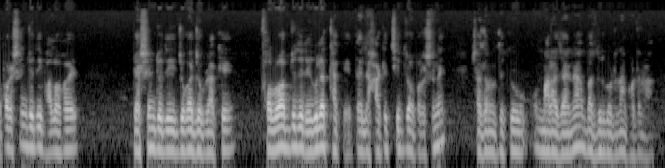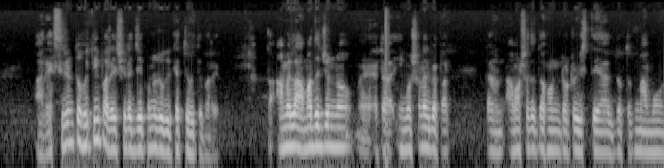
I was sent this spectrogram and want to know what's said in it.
অপারেশন যদি ভালো হয় পেশেন্ট যদি যোগাযোগ রাখে ফলো আপ যদি রেগুলার থাকে তাহলে হার্টের ছিদ্র অপারেশনে সাধারণত কেউ মারা যায় না বা দুর্ঘটনা ঘটে না। আর অ্যাক্সিডেন্ট তো হইতেই পারে সেটা যে কোনো রোগীর ক্ষেত্রে হইতে পারে। তো আমেলা আমাদের জন্য একটা ইমোশনের ব্যাপার। কারণ আমার সাথে তখন doctor Isteyak doctor Mamun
